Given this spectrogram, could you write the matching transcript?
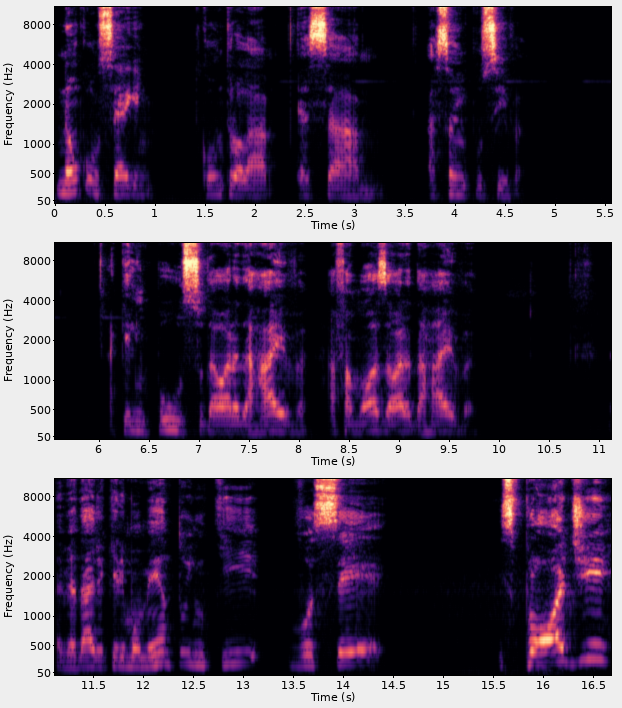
não conseguem controlar essa ação impulsiva. Aquele impulso da hora da raiva, a famosa hora da raiva, na verdade, aquele momento em que você explode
